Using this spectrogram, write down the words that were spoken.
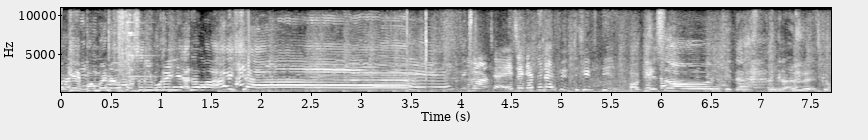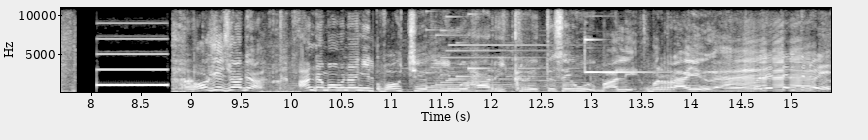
okey pemenang untuk seribu ringgit adalah Aisyah. Cak, Eja kata dah 50-50. Okey, so kita gerak dulu. Let's go. Okey, Juada. Anda mau menangi voucher 5 hari kereta sewa balik beraya. Boleh turn tu duit?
